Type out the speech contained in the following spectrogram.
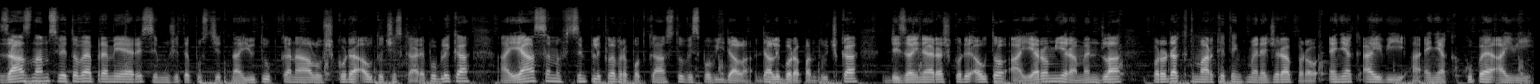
Záznam světové premiéry si můžete pustit na YouTube kanálu Škoda Auto Česká republika a já jsem v Simply Clever podcastu vyspovídal Dalibora Pantučka, designéra Škody Auto a Jaromíra Mendla, product marketing managera pro Enyaq iV a Enyaq Coupé iV.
